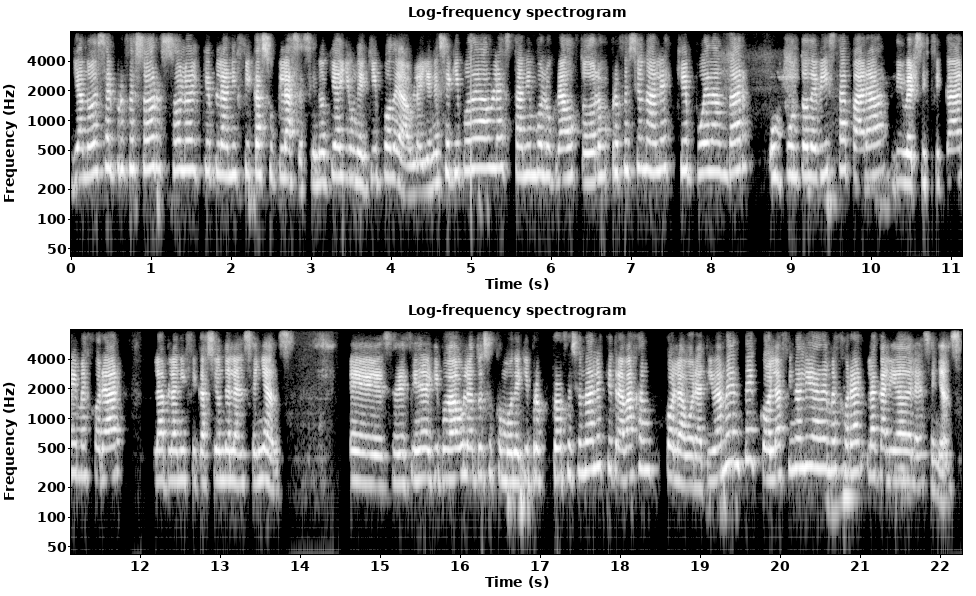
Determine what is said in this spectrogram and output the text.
ya no es el profesor solo el que planifica su clase, sino que hay un equipo de aula y en ese equipo de aula están involucrados todos los profesionales que puedan dar un punto de vista para diversificar y mejorar la planificación de la enseñanza. Eh, se define el equipo de aula entonces como un equipo profesionales que trabajan colaborativamente con la finalidad de mejorar la calidad de la enseñanza.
